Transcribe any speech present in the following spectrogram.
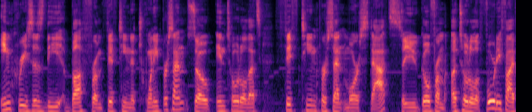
increases the buff from 15 to 20 percent. So in total that's 15% more stats. So you go from a total of 45%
